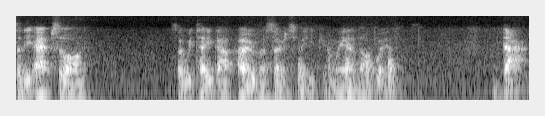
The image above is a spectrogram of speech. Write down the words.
to the epsilon, so we take that over, so to speak, and we end up with that.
